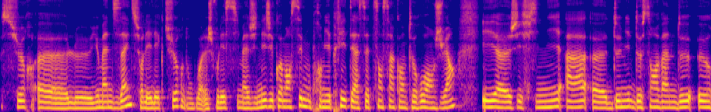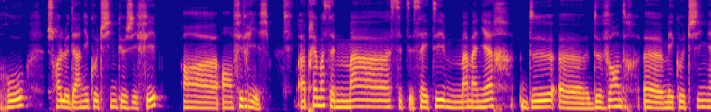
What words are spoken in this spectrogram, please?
sur euh, le Human Design, sur les lectures. Donc voilà, je vous laisse imaginer. J'ai commencé, mon premier prix était à 750 euros en juin et euh, j'ai fini à 2222 euros. Je crois le dernier coaching que j'ai fait en, février. Après moi, c'est ma, ça a été ma manière de de vendre mes coachings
